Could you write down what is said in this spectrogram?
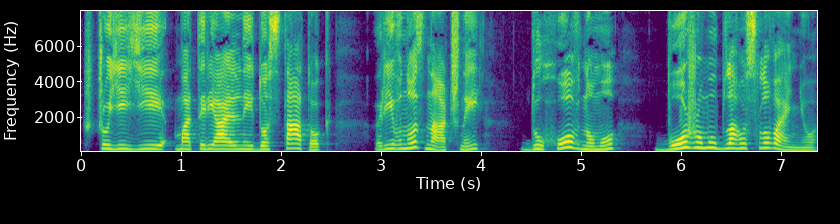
що її матеріальний достаток рівнозначний духовному Божому благословенню,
